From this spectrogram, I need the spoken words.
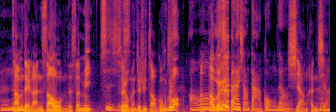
嗯，咱们得燃烧我们的生命，是是，所以我们就去找工作，哦也是本来想打工这样，想很想。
